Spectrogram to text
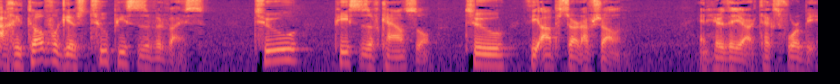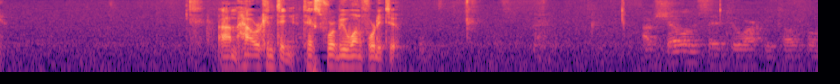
Achitophel gives two pieces of advice, two pieces of counsel to the upstart Avshalom. And here they are, text 4b. Um, Howard continue. Text 4b 142. Absalom said to Achitophel,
